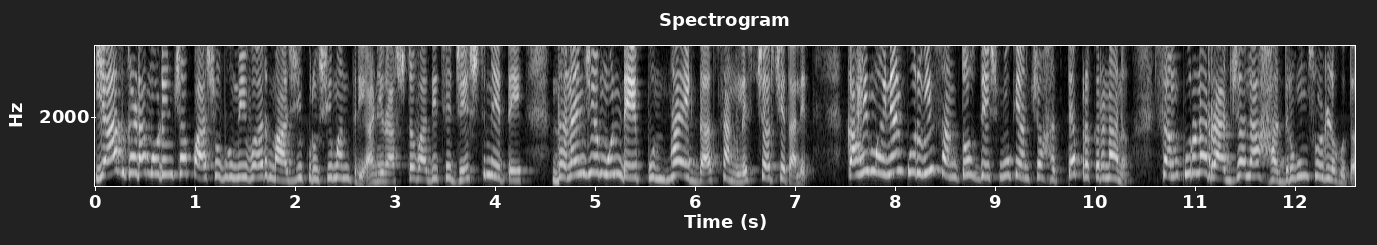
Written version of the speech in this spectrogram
याच घडामोडींच्या पार्श्वभूमीवर माजी कृषी मंत्री आणि राष्ट्रवादीचे ज्येष्ठ नेते धनंजय मुंडे पुन्हा एकदा चांगलेच चर्चेत आलेत. काही महिन्यांपूर्वी संतोष देशमुख यांच्या हत्या प्रकरणानं संपूर्ण राज्याला हादरवून सोडलं होतं.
